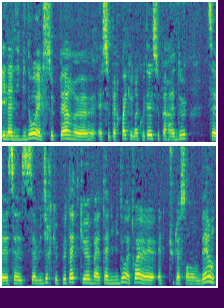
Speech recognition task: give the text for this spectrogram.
et, la libido, elle se perd, elle se perd pas que d'un côté, elle se perd à deux. Ça, veut dire que peut-être que bah, ta libido à toi, tu la sens en berne,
